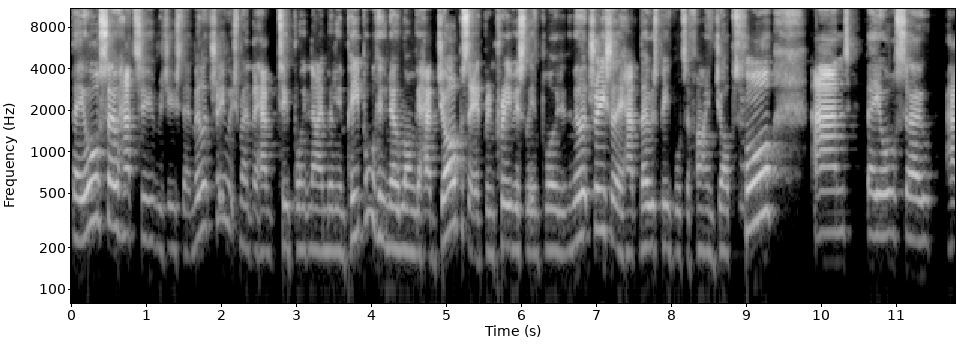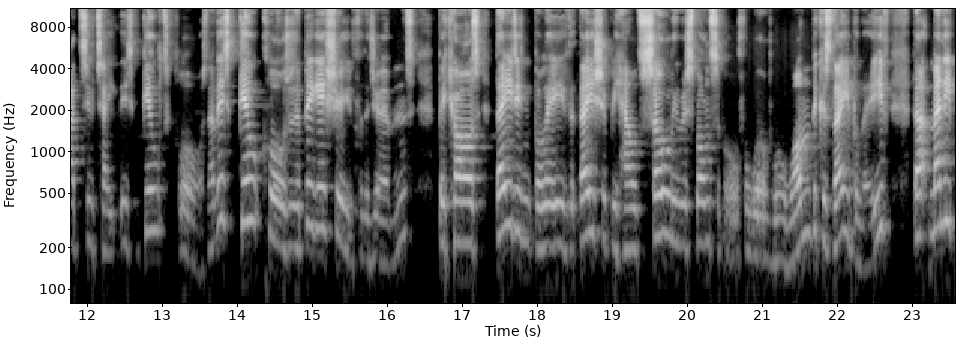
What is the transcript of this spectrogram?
they also had to reduce their military, which meant they had 2.9 million people who no longer had jobs. They had been previously employed in the military, so they had those people to find jobs for. And they also had to take this guilt clause. Now, this guilt clause was a big issue for the Germans because they didn't believe that they should be held solely responsible for World War One because they believe that many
